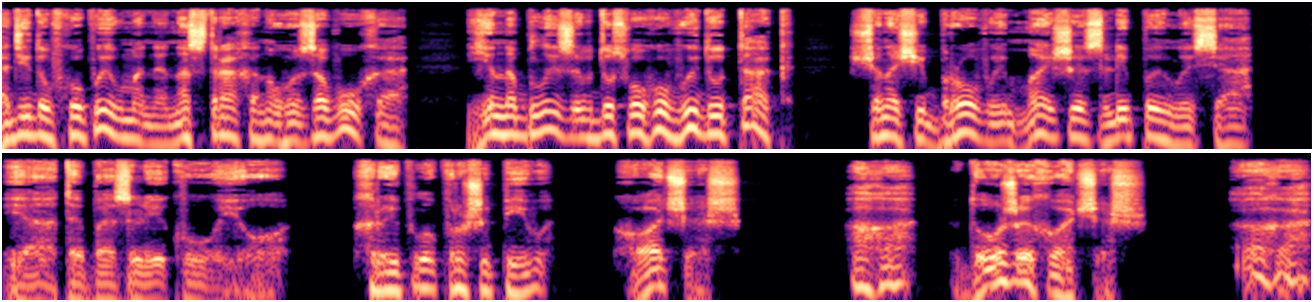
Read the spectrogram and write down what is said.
а дідо вхопив мене настраханого за вуха і наблизив до свого виду так, що наші брови майже зліпилися. Я тебе злікую. Хрипло прошипів. Хочеш? Ага, дуже хочеш. Ага.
